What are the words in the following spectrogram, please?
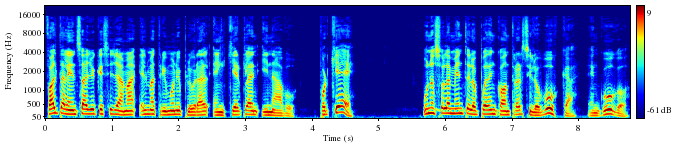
Falta el ensayo que se llama El matrimonio plural en Kirkland y Nauvoo. ¿Por qué? Uno solamente lo puede encontrar si lo busca en Google.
